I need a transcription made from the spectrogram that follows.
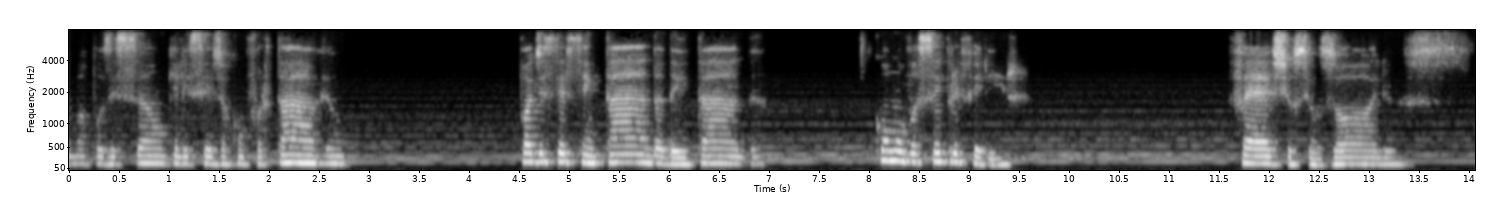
uma posição que lhe seja confortável. Pode ser sentada, deitada, como você preferir. Feche os seus olhos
